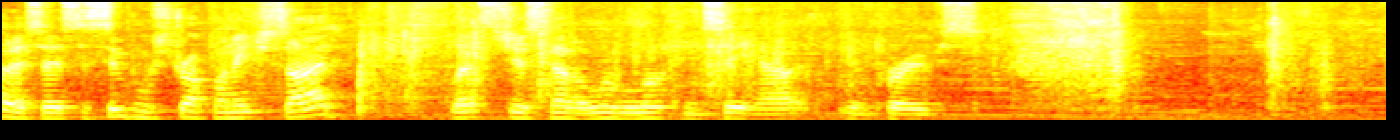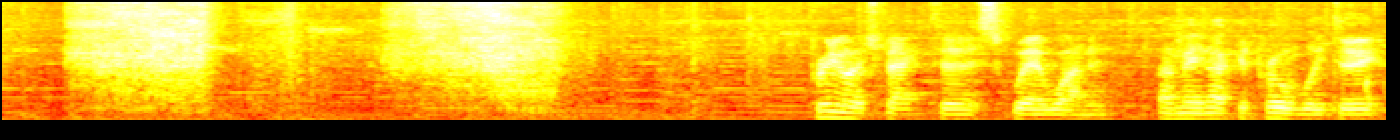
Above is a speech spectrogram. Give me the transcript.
Right, so it's a simple strop on each side. Let's just have a little look and see how it improves. Pretty much back to square one. I mean, I could probably do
